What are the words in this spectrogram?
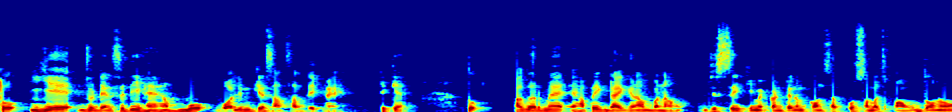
तो ये जो डेंसिटी है हम, वो वॉल्यूम के साथ साथ देख रहे हैं। ठीक है? तो अगर मैं यहाँ पे एक डायग्राम बनाऊँ, जिससे कि मैं कंटेनम कॉन्सेप्ट को समझ पाऊँ दोनों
